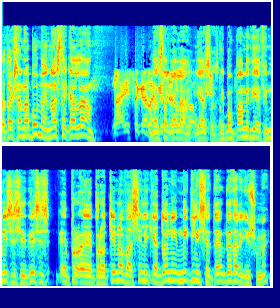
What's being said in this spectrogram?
Θα τα ξαναπούμε. Να είστε καλά. Να είστε καλά. Να είστε καλά. Γεια σας. Λοιπόν, πάμε διαφημίσεις, ειδήσεις. Ε, προ, ε, προτείνω Βασίλη και Αντώνη, μην κλείσετε. Δεν θα αργήσουμε.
